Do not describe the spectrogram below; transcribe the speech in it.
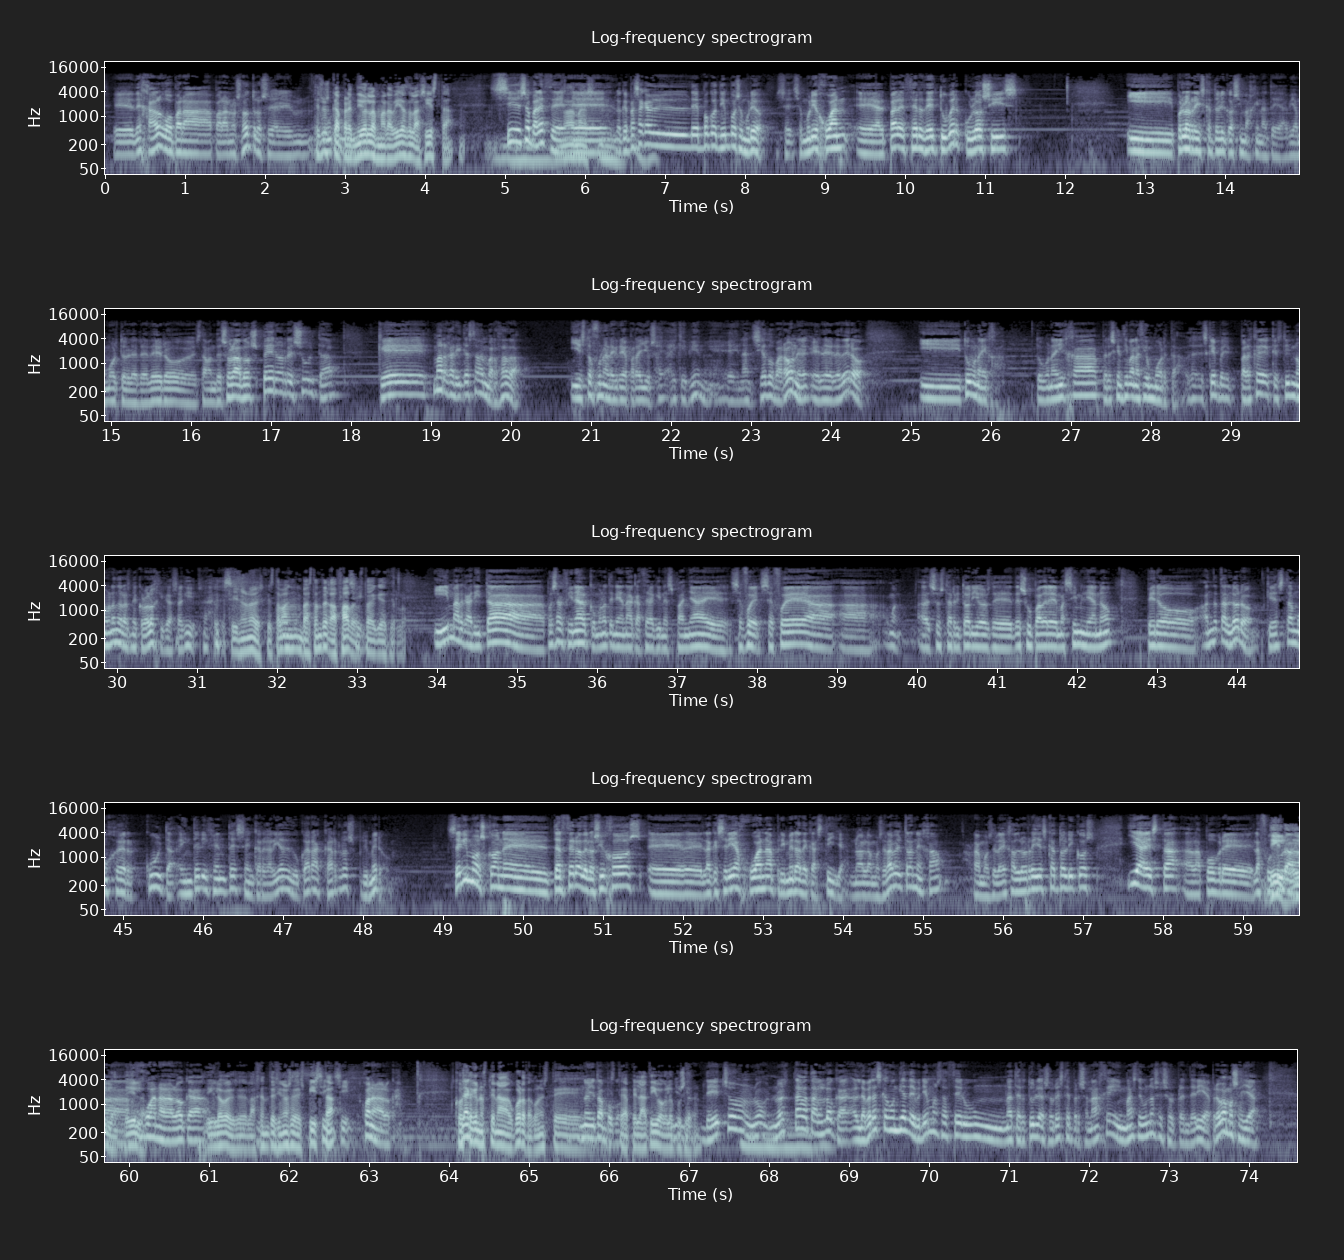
eh, deja algo para, para nosotros. eh, Eso es que aprendió las maravillas de la siesta. Sí, eso parece. Eh, lo que pasa que al de poco tiempo se murió. Se, se murió Juan, al parecer, de tuberculosis. Y por los reyes católicos, imagínate, había muerto el heredero, estaban desolados, pero resulta que Margarita estaba embarazada. Y esto fue una alegría para ellos. ¡Ay, ay, qué bien! El ansiado varón, el, el heredero. Y tuvo una hija. Tuvo una hija, pero es que encima nació muerta. O sea, es que parece que estoy nombrando las necrológicas aquí. sea. Sí, no, no, es que estaban bastante gafados, Sí. esto hay que decirlo. Y Margarita, pues al final, como no tenía nada que hacer aquí en España, eh, se fue. Se fue a, a, bueno, a esos territorios de, de su padre Maximiliano. Pero anda tal loro que esta mujer culta e inteligente se encargaría de educar a Carlos I. Seguimos con el tercero de los hijos, eh, la que sería Juana I de Castilla. No hablamos de la Beltraneja, hablamos de la hija de los reyes católicos. Y a esta, a la pobre, la futura Dilo, dilo, dilo. Juana la Loca. Y luego la gente si no se despista, Sí, sí, Juana la Loca. cosa La- que no estoy nada de acuerdo con este, No, este apelativo que le pusieron. De hecho, no, no estaba tan loca. La verdad es que algún día deberíamos de hacer un- una tertulia sobre este personaje y más de uno se sorprendería. Pero vamos allá.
